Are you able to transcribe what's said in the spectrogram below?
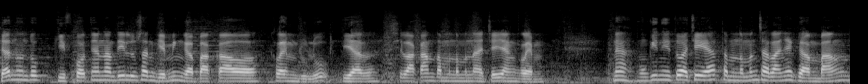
Dan untuk gift code-nya nanti Lusan Gaming nggak bakal klaim dulu. Biar silakan teman-teman aja yang klaim nah mungkin itu aja ya teman-teman. Caranya gampang.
